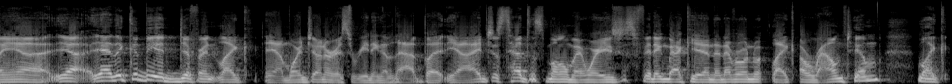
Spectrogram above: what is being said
yeah, yeah, yeah. There could be a different, like, yeah, more generous reading of that. But yeah, I just had this moment where he's just fitting back in, and everyone like around him, like,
